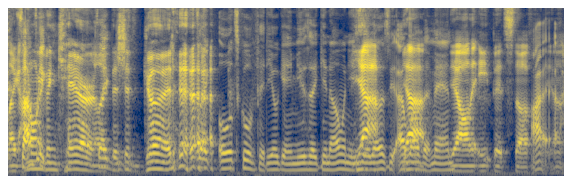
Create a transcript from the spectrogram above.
Like I don't like- even care. Like, like- this shit's good. It's like old school video game music, you know, when you yeah, hear those. I yeah, love it, man. Yeah, all the 8-bit stuff. I yeah.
